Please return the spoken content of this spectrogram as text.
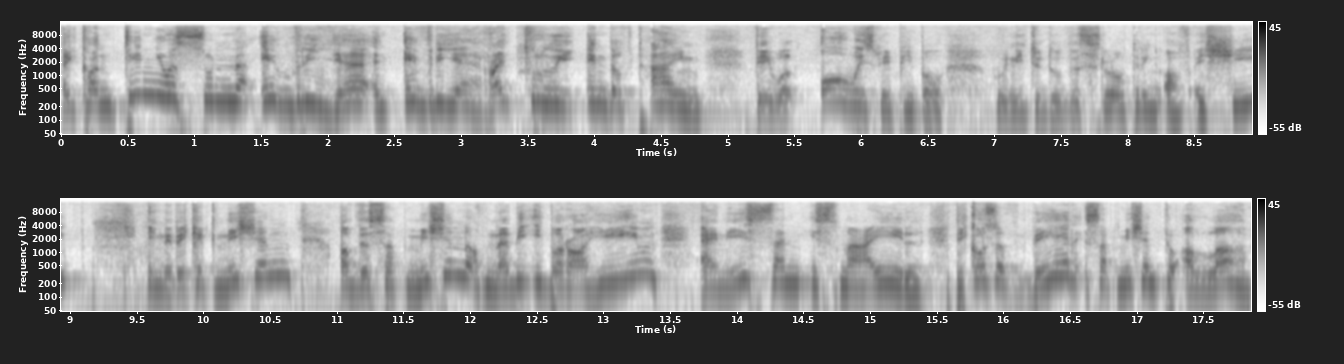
a continuous sunnah every year and every year, right through the end of time. There will always be people who need to do the slaughtering of a sheep in recognition of the submission of Nabi Ibrahim and his son Ismail. Because of their submission to Allah,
